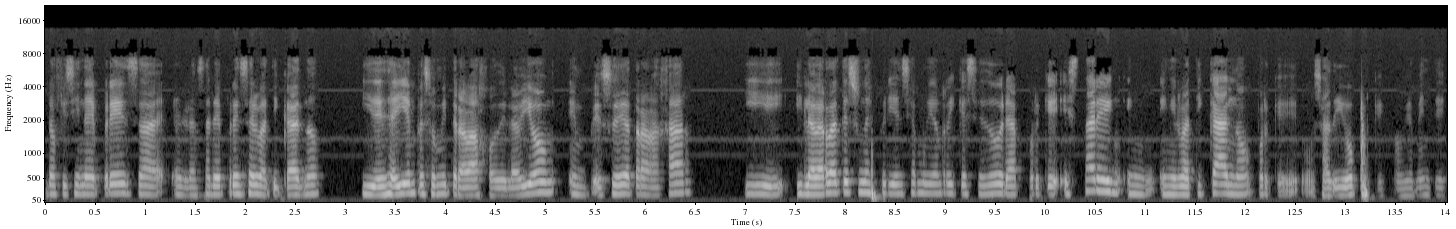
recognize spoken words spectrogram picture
la oficina de prensa, en la sala de prensa del Vaticano, y desde ahí empezó mi trabajo. Del avión empecé a trabajar y, la verdad es una experiencia muy enriquecedora porque estar en, en, el Vaticano, porque, o sea, digo porque obviamente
